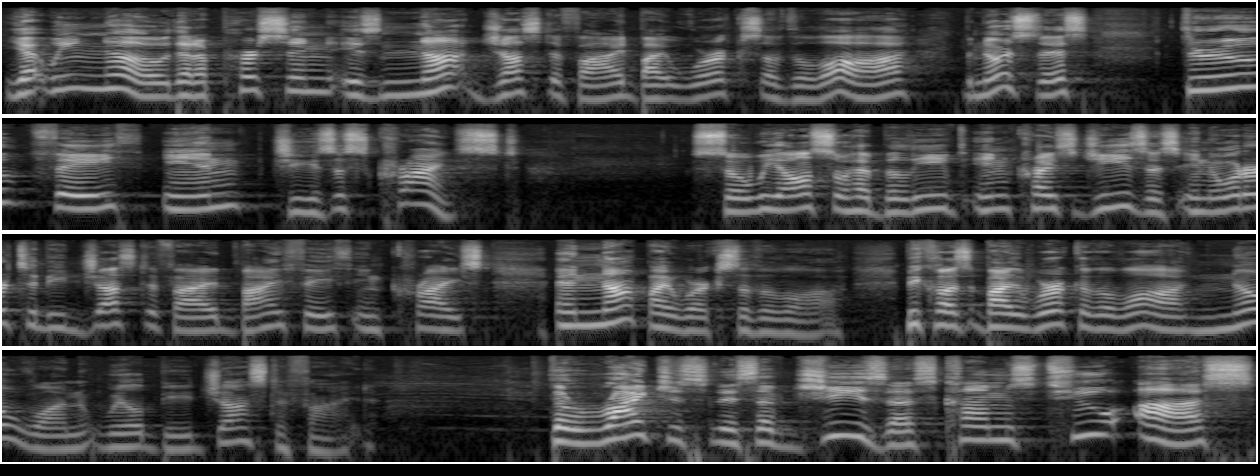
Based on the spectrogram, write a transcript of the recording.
yet we know that a person is not justified by works of the law, but notice this, through faith in Jesus Christ. So we also have believed in Christ Jesus in order to be justified by faith in Christ and not by works of the law, because by the work of the law no one will be justified. The righteousness of Jesus comes to us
